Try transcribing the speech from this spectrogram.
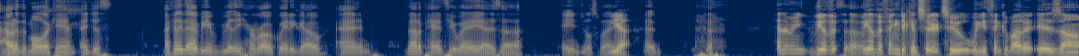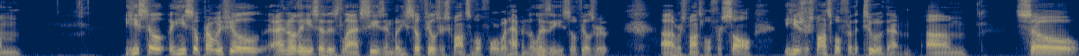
out of the Moeller camp and just. I feel like that would be a really heroic way to go and not a pansy way as a Angel's way. Yeah. And And I mean the other So- the other thing to consider too when you think about it is um he still he still probably feel I know that he said this last season, but he still feels responsible for what happened to Lizzie. He still feels re- uh, responsible for Saul. He's responsible for the two of them. Um, so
